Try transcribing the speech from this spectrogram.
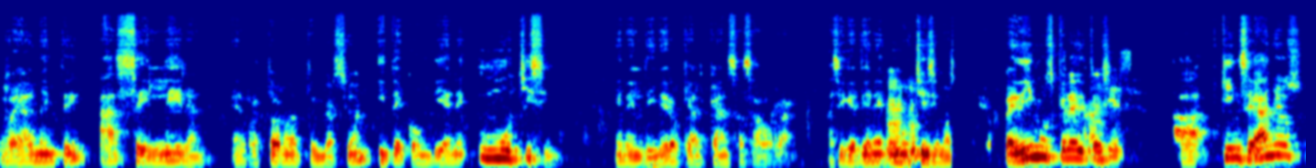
realmente aceleran el retorno de tu inversión y te conviene muchísimo en el dinero que alcanzas a ahorrar. Así que tiene muchísimo sentido. Pedimos créditos a 15 años,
